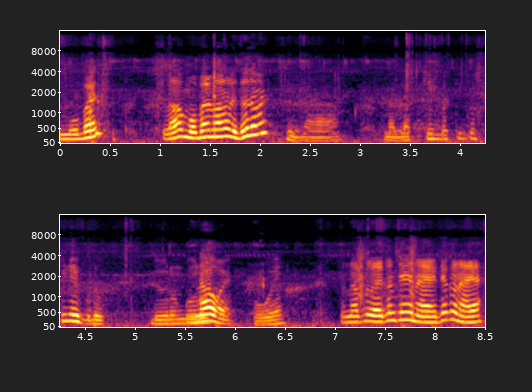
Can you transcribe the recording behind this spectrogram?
મોબાઈલ? લાવો મોબાઈલ મારો લીધો તમે? ના માં લકી બકી કશું નહીં પડું દૂર ના હોય. હોય. અને આપણું વેકન છે ને આયા ક્યાં આયા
